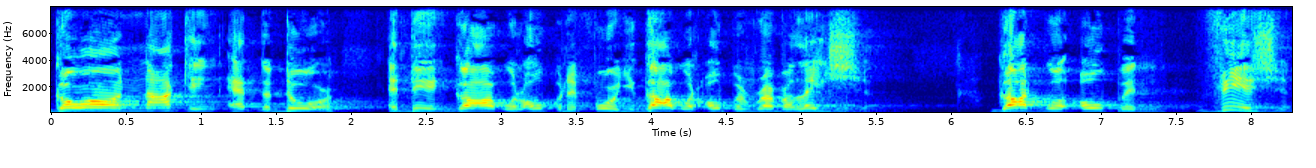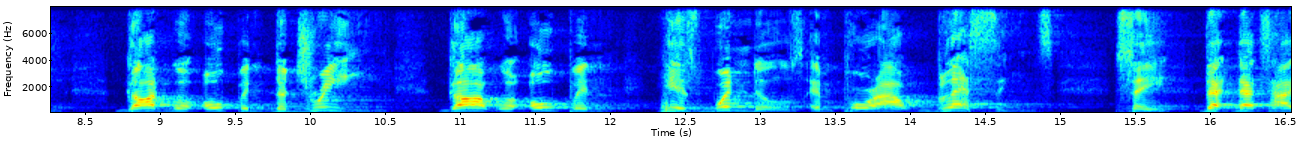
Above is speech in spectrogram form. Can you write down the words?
Go on knocking at the door, and then God will open it for you. God will open revelation. God will open vision. God will open the dream. God will open his windows and pour out blessings. See, that, that's how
